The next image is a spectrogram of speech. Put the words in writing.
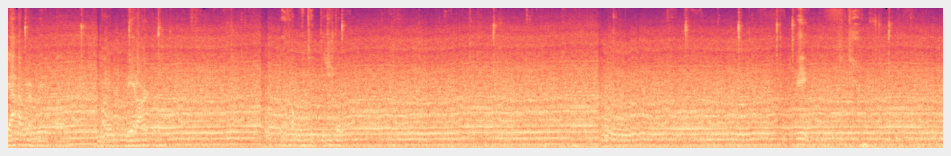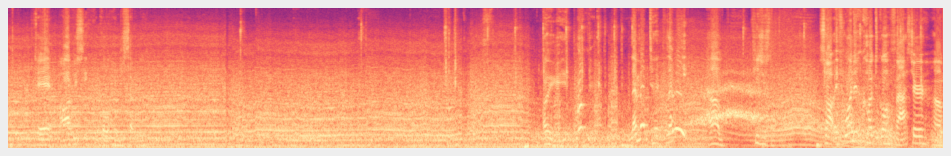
Yeah, I my radar car. My radar car. I to digital. Hey. Okay, obviously go 170. Okay. Let me let me um teach you something. So if you want the car to go faster, um,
